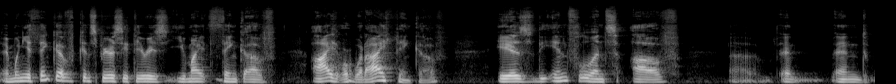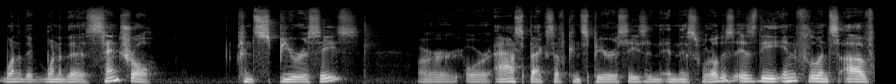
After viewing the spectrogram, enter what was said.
And when you think of conspiracy theories you might think of i or what i think of is the influence of uh, and and one of the one of the central conspiracies or or aspects of conspiracies in, in this world is, is the influence of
